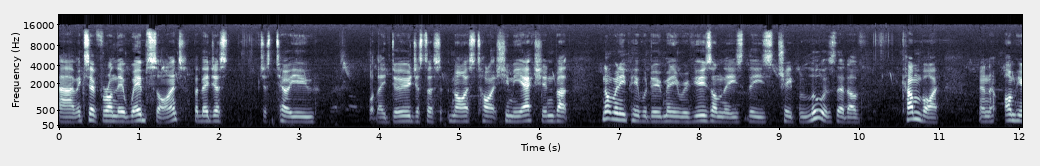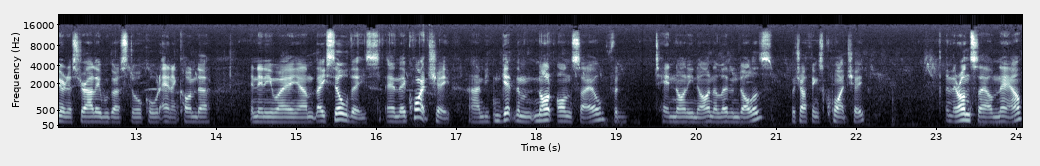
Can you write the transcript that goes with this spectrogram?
um, except for on their website. But they just just tell you what they do, just a nice tight shimmy action. But not many people do many reviews on these these cheaper lures that I've come by. And I'm here in Australia. We've got a store called Anaconda. And anyway, um, they sell these, and they're quite cheap. Um, you can get them not on sale for $10.99, $11, which I think is quite cheap. And they're on sale now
